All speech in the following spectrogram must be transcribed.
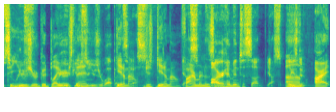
Refuse, to ref- use your good players, then use your weapons. get them out. yes. Just get them out. Yes. Fire them into the Fire sun. him into sun. Yes, please Um, do. All right.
